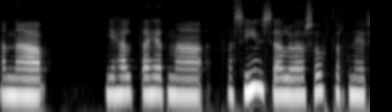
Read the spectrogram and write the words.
Þannig að ég held að hérna, það sig alveg að sóttvarnir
